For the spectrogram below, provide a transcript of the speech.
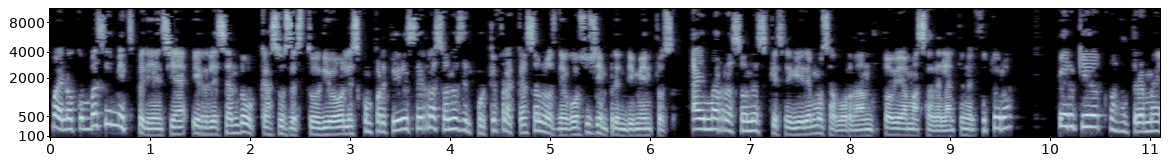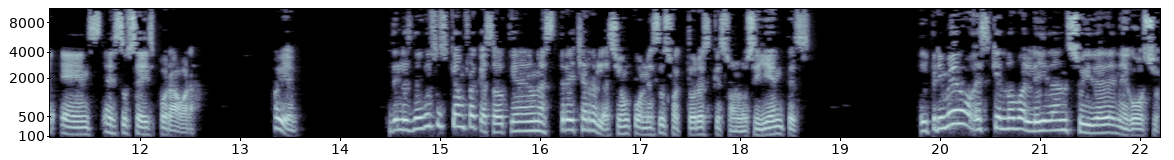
Bueno, con base en mi experiencia y realizando casos de estudio, les compartiré seis razones del por qué fracasan los negocios y emprendimientos. Hay más razones que seguiremos abordando todavía más adelante en el futuro, pero quiero concentrarme en estos seis por ahora. Muy bien. De los negocios que han fracasado tienen una estrecha relación con estos factores que son los siguientes. El primero es que no validan su idea de negocio.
